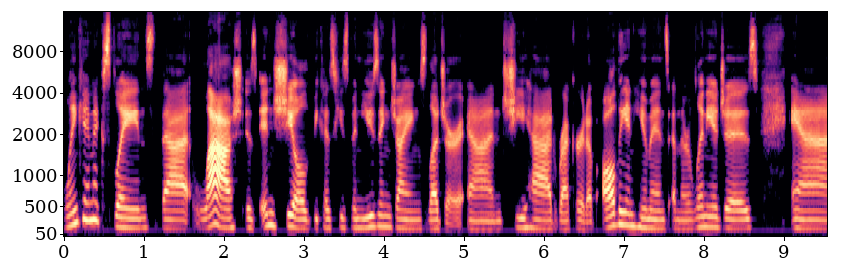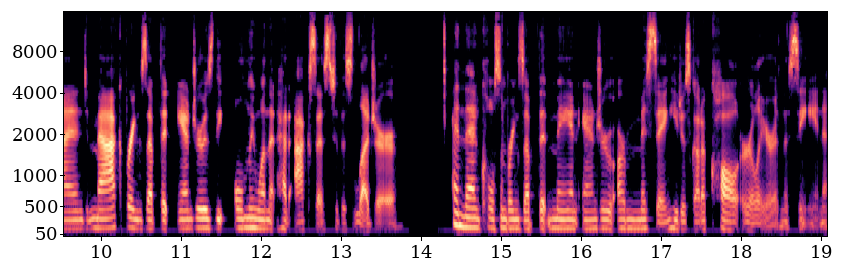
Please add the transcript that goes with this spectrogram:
Lincoln explains that Lash is in S.H.I.E.L.D. because he's been using Jiaying's ledger and she had record of all the Inhumans and their lineages. And Mac brings up that Andrew is the only one that had access to this ledger. And then Coulson brings up that May and Andrew are missing. He just got a call earlier in the scene.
